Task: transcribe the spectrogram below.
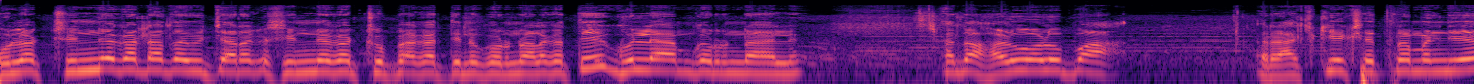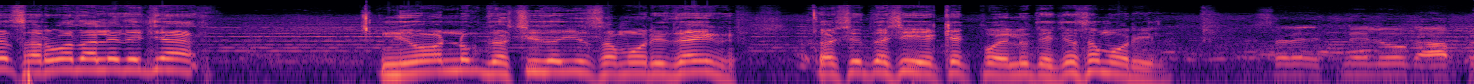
उलट शिंदे गटाचा विचार की शिंदे गट छुप्या गतीने करून राहिला का तेही खुलेआम करून राहिले. आता हळूहळू पा राजकीय क्षेत्र म्हणजे सर्व झाले त्याच्यात. निवडणूक जशी जशी समोर जाईल तशी तशी एक एक पैलू त्याच्यासमोर येईल. सर इतने लोग आप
